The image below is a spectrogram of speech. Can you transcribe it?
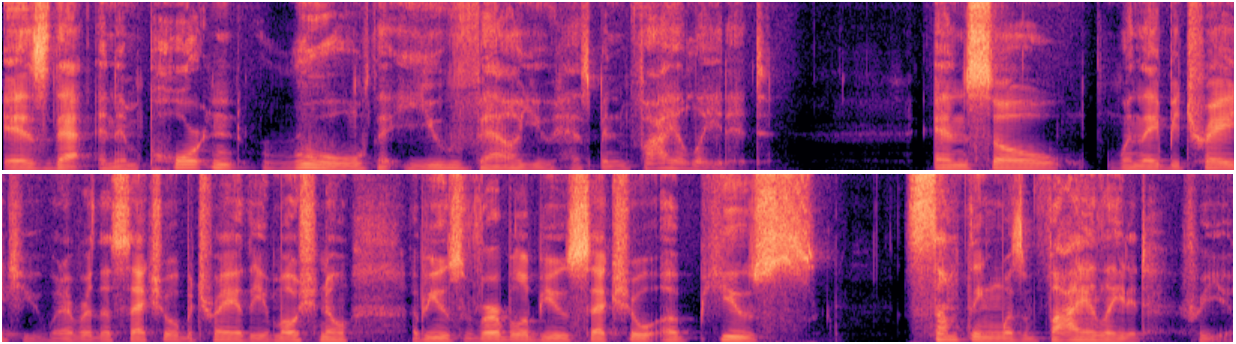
is that an important rule that you value has been violated. And so when they betrayed you, whatever the sexual betrayal, the emotional abuse, verbal abuse, sexual abuse, something was violated for you.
